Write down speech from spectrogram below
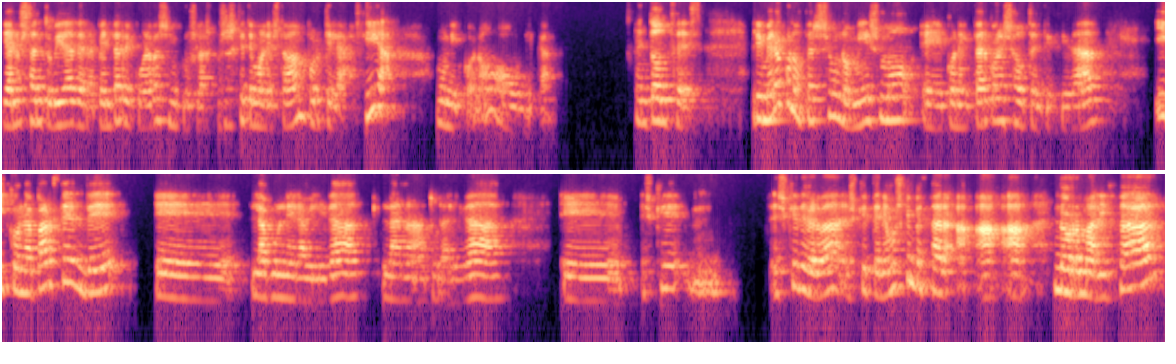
ya no está en tu vida, de repente recuerdas incluso las cosas que te molestaban porque le hacía único ¿no? o única. Entonces, primero conocerse uno mismo, eh, conectar con esa autenticidad y con la parte de eh, la vulnerabilidad, la naturalidad. Eh, es, que, mm, es que de verdad, es que tenemos que empezar a, normalizar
